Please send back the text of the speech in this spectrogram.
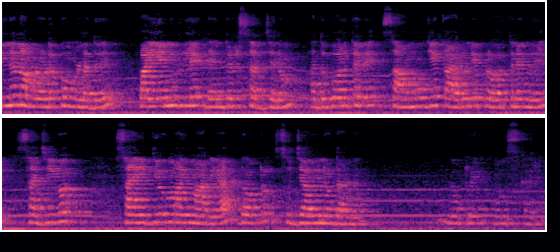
ഇന്ന് നമ്മളോടൊപ്പം ഉള്ളത് പയ്യന്നൂരിലെ ഡെന്റൽ സർജനും അതുപോലെ തന്നെ സാമൂഹ്യ കാരുണ്യ പ്രവർത്തനങ്ങളിൽ സജീവ സാന്നിധ്യവുമായി മാറിയ ഡോക്ടർ സുജാവിനോടാണ്. ഡോക്ടറെ നമസ്കാരം.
